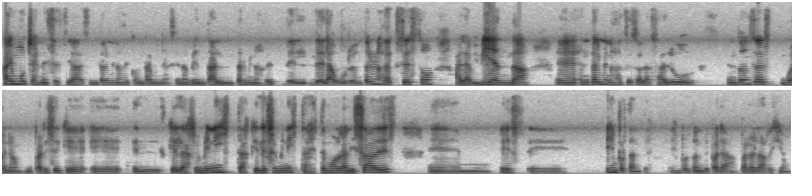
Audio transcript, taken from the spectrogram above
hay muchas necesidades en términos de contaminación ambiental, en términos de, laburo, en términos de acceso a la vivienda, eh, en términos de acceso a la salud. Entonces, bueno, me parece que, eh, el, que las feministas, que las feministas estemos organizadas eh, es, es importante, es importante para, para la región.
